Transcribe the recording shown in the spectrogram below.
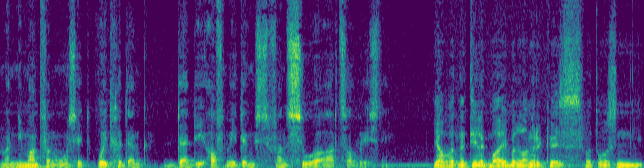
maar niemand van ons het ooit gedink dat die afmetings van so 'n aard sal wees nie. Ja, wat natuurlik baie belangrik is wat ons in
